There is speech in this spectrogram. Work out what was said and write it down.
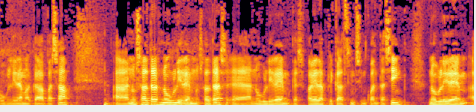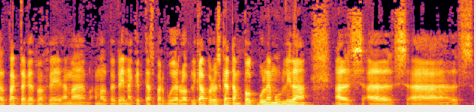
oblidem el que va passar, eh, nosaltres no oblidem, nosaltres eh, no oblidem que es pagui d'aplicar el 155, no oblidem el pacte que es va fer amb, amb el PP en aquest cas per poder-lo aplicar, però és que tampoc volem oblidar els, els, els,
